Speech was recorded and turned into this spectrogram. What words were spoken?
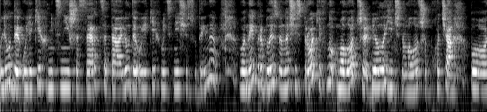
люди, у яких міцніше серце, та люди, у яких міцніші судини, вони приблизно на 6 років, ну молодше, біологічно молодше, хоча по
